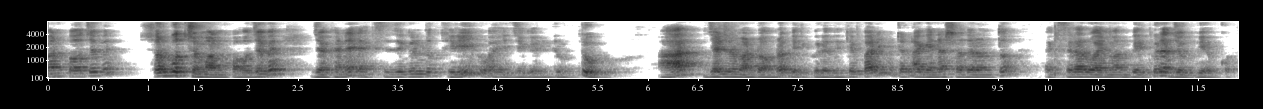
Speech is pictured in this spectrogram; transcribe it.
মান পাওয়া যাবে? সর্বোচ্চ মান পাওয়া যাবে, যেখানে x is equal to three y is equal to two আর জেডের মানটা আমরা বের করে দিতে পারি, এটা লাগে না সাধারণত এক্সের আর ওয়াই মান বের করে যোগ বিয়োগ করো।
